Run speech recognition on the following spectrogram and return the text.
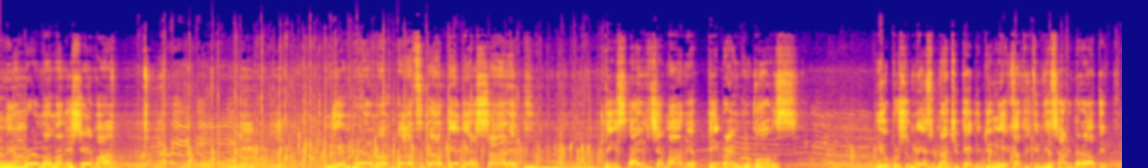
Mirëmbrëma Malisheva Mirëmbrëma Bacë të Adem Jasharit Të Ismail Qemalit Të Ibrahim Rugovës Ju përshëndesim nga qyteti 2400 vjeçar i Beratit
